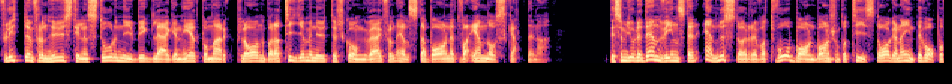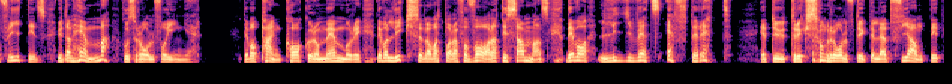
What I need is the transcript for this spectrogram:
Flytten från hus till en stor nybyggd lägenhet på markplan, bara tio minuters gångväg från äldsta barnet, var en av skatterna. Det som gjorde den vinsten ännu större var två barnbarn som på tisdagarna inte var på fritids, utan hemma hos Rolf och Inger. Det var pannkakor och memory, det var lyxen av att bara få vara tillsammans. Det var livets efterrätt. Ett uttryck som Rolf tyckte lät fjantigt,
